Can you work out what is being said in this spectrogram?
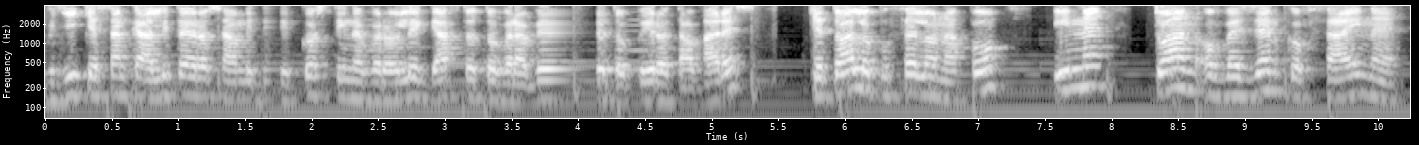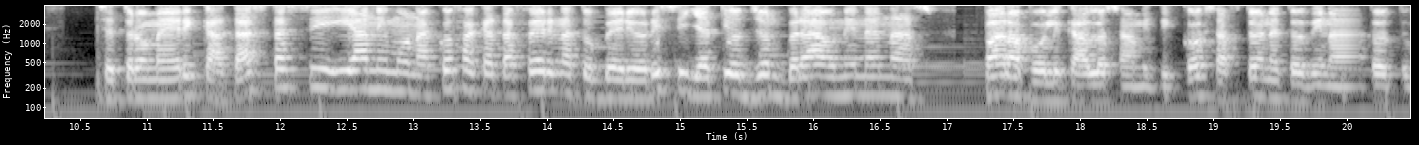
βγήκε σαν καλύτερος αμυντικός στην Ευρωλίγκα αυτό το βραβείο το πήρε ο Ταβάρες. Και το άλλο που θέλω να πω είναι το αν ο Βεζένκοφ θα είναι σε τρομερή κατάσταση ή αν η Μονακό θα καταφέρει να τον περιορίσει γιατί ο Τζον Μπράουν είναι ένας πάρα πολύ καλός αμυντικός αυτό είναι το δυνατό του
